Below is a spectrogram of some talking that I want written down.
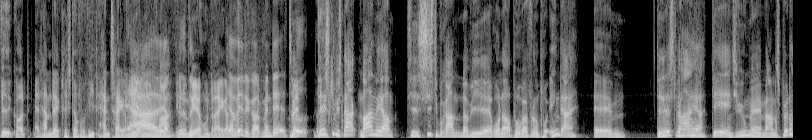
ved godt, at ham der Christopher Witt, han trækker Ja, mere jeg fra, endnu det. mere hun drikker. Jeg ved det godt, men det, du Men ved... det skal vi snakke meget mere om til sidste program, når vi øh, runder op på, hvad for nogle point der er. Øhm, det næste, vi har her, det er interview med, med Anders Bøtter.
